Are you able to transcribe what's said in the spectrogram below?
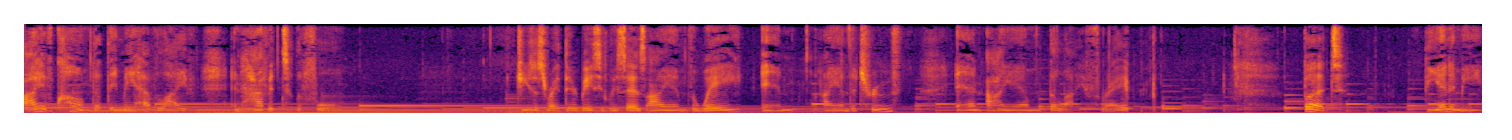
I have come that they may have life and have it to the full. Jesus, right there, basically says, I am the way in, I am the truth, and I am the life, right? But the enemy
